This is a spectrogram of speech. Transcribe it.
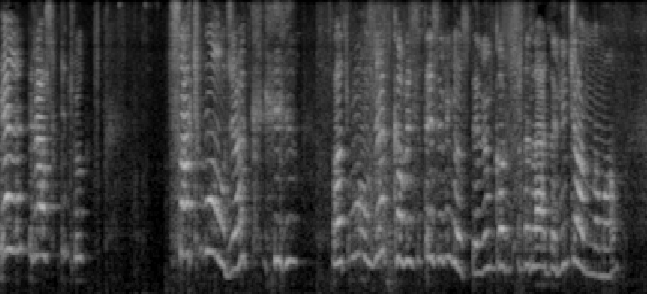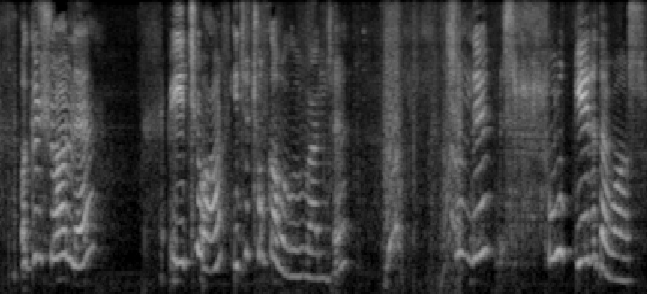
Böyle biraz küçük. Saçma olacak. Saçma olacak. Kapasitesini göstereyim. Kapasitelerden hiç anlamam. Bakın şöyle. Bir içi var. İçi çok havalı bence. Şimdi bir suluk yeri de var.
